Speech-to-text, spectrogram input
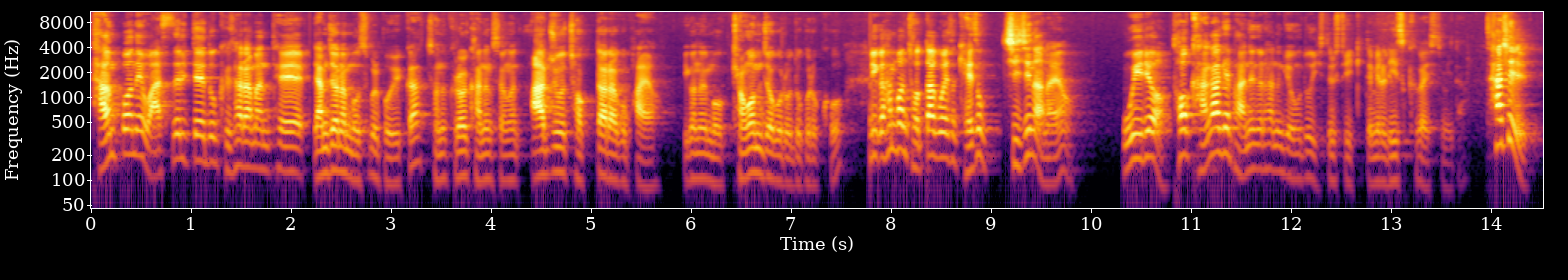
다음번에 왔을 때도 그 사람한테 얌전한 모습을 보일까? 저는 그럴 가능성은 아주 적다라고 봐요. 이거는 뭐 경험적으로도 그렇고 우리가 한번 졌다고 해서 계속 지진 않아요. 오히려 더 강하게 반응을 하는 경우도 있을 수 있기 때문에 리스크가 있습니다. 사실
